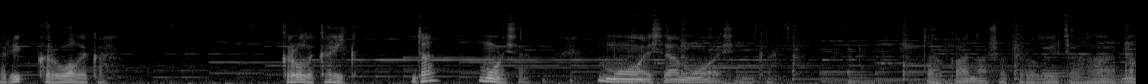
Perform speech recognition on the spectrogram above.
Рік кролика. Кролика рік. Да? Мося. Мося, Мосінька. Така наша кролиця гарна.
